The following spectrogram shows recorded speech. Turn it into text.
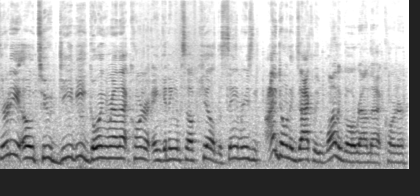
3002 DB going around that corner and getting himself killed. The same reason I don't exactly want to go around that corner.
